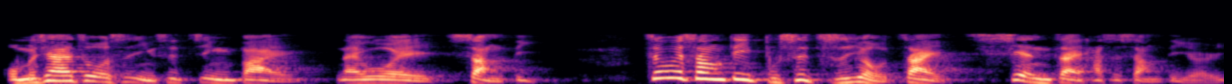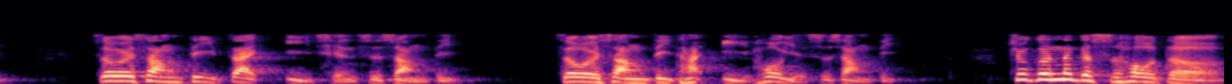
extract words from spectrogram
我们现在做的事情是敬拜那位上帝。这位上帝不是只有在现在他是上帝而已，这位上帝在以前是上帝，这位上帝他以后也是上帝，就跟那个时候的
